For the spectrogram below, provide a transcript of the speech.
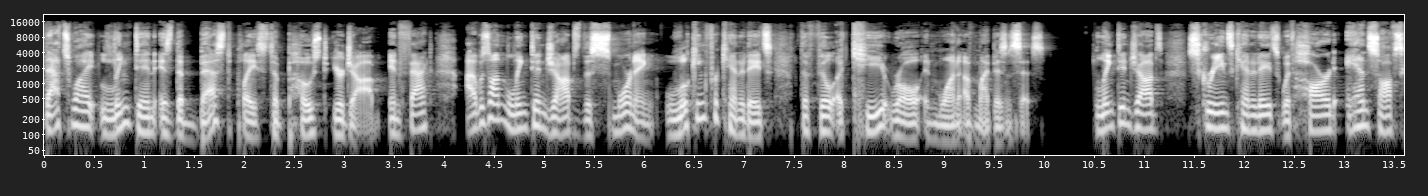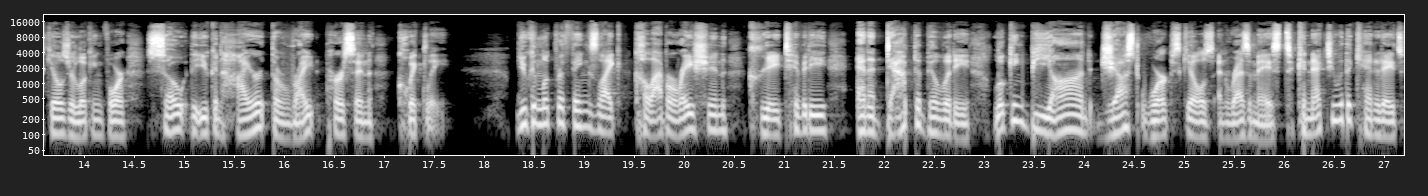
That's why LinkedIn is the best place to post your job. In fact, I was on LinkedIn jobs this morning looking for candidates to fill a key role in one of my businesses. LinkedIn jobs screens candidates with hard and soft skills you're looking for so that you can hire the right person quickly. You can look for things like collaboration, creativity, and adaptability, looking beyond just work skills and resumes to connect you with the candidates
